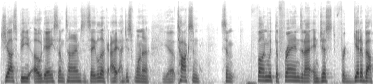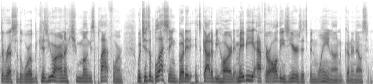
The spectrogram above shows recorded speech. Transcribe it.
just be O'Day sometimes and say, look, I, I just want to Yep. talk some some fun with the friends and I, and just forget about the rest of the world because you are on a humongous platform, which is a blessing, but it, it's got to be hard. And maybe after all these years, it's been weighing on Gunnar Nelson.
